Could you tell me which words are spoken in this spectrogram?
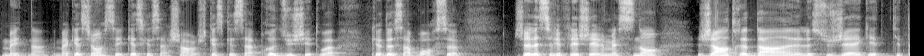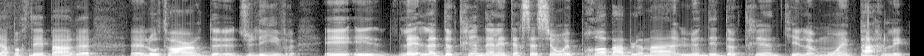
maintenant. Ma question, c'est qu'est-ce que ça change? Qu'est-ce que ça produit chez toi que de savoir ça? Je laisse y réfléchir, mais sinon, j'entre dans euh, le sujet qui est, apporté par euh, euh, l'auteur du livre. Et, la, doctrine de l'intercession est probablement l'une des doctrines qui est le moins parlée.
